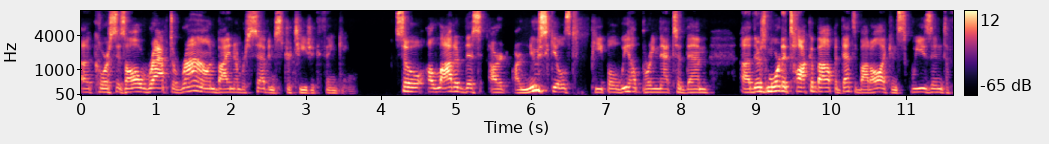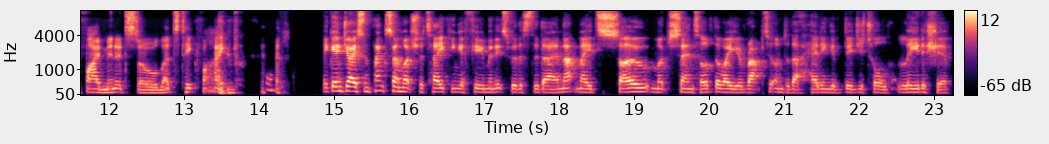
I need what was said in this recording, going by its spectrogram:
of course, is all wrapped around by number seven, strategic thinking. So a lot of this are, are new skills to people. We help bring that to them. Uh, there's more to talk about, but that's about all I can squeeze into five minutes. So let's take five. Again, Jason, thanks so much for taking a few minutes with us today. And that made so much sense. I love the way you wrapped it under that heading of digital leadership.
